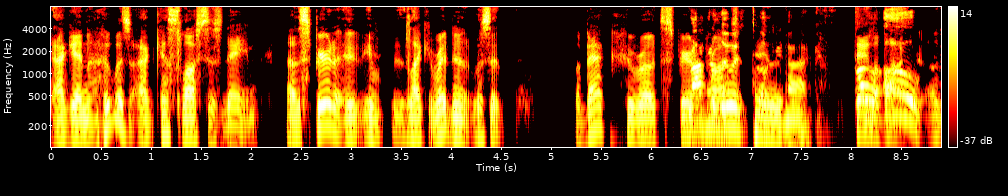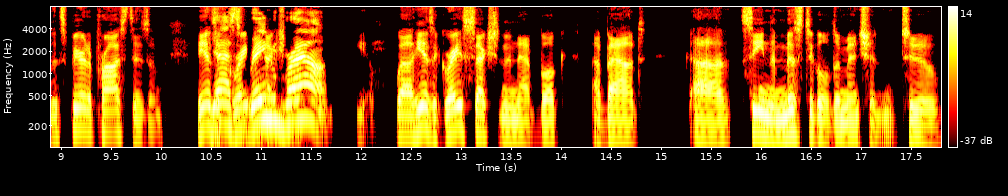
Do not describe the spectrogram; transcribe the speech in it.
again, who was, I guess, lost his name. Uh, the spirit, of, it, it- like written, was it Lebec who wrote the spirit Robert of Prost- Louis Taylor Bach. Taylor Oh, oh. oh, the spirit of Protestantism. He has Yes, a great Raymond section- Brown. well, he has a great section in that book about uh, seeing the mystical dimension to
